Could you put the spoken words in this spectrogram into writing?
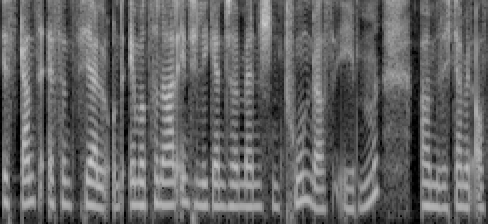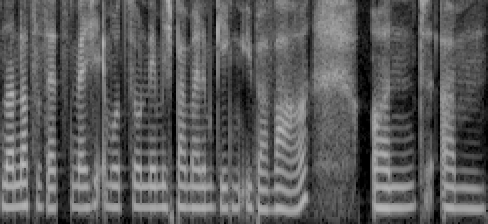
ist ganz essentiell und emotional intelligente Menschen tun das eben, ähm, sich damit auseinanderzusetzen, welche Emotionen nehme ich bei meinem Gegenüber wahr. Und ähm,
